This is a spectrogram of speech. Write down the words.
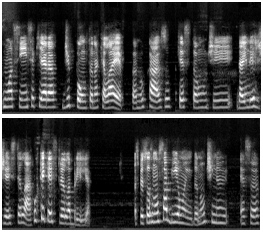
uma ciência que era de ponta naquela época, no caso, questão de, da energia estelar. Por que, que a estrela brilha? As pessoas não sabiam ainda, não tinham essa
